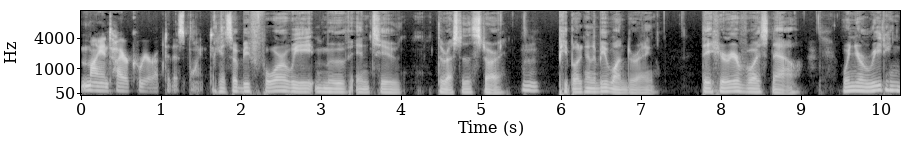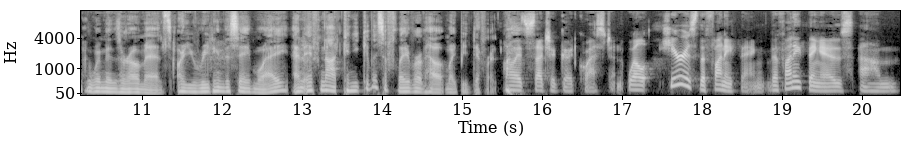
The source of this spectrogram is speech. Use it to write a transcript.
my entire career up to this point. Okay. So before we move into the rest of the story, Mhm. people are going to be wondering, they hear your voice now. When you're reading women's romance, are you reading the same way? And if not, can you give us a flavor of how it might be different? Oh, it's such a good question. Well, here is the funny thing. The funny thing is, um,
